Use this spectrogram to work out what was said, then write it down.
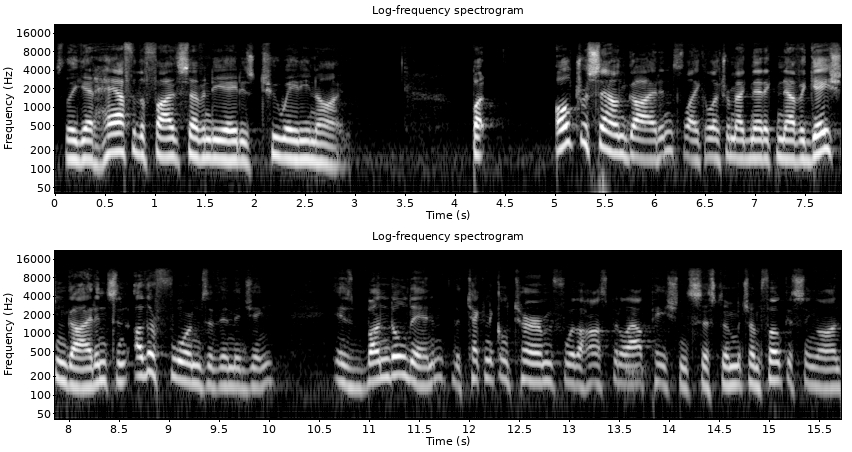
So they get half of the 578 is 289. But ultrasound guidance, like electromagnetic navigation guidance and other forms of imaging, is bundled in, the technical term for the hospital outpatient system, which I'm focusing on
